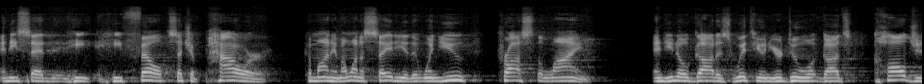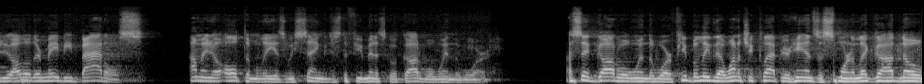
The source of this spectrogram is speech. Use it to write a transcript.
And he said he, he felt such a power come on him. I want to say to you that when you cross the line, and you know God is with you and you're doing what God's called you to although there may be battles. How many know ultimately, as we sang just a few minutes ago, God will win the war? I said, God will win the war. If you believe that, why don't you clap your hands this morning? Let God know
